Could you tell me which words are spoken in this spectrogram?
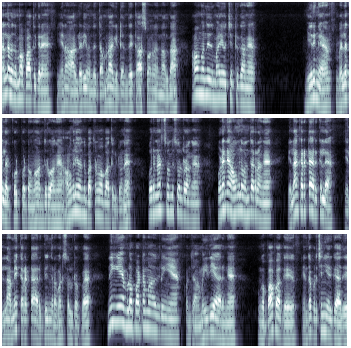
நல்ல விதமாக பார்த்துக்கிறேன் ஏன்னா ஆல்ரெடி வந்து தமிழா கிட்டேருந்து காசு வாங்கினதுனால தான் அவங்க வந்து இது மாதிரி வச்சிட்ருக்காங்க. இருங்க வெள்ளை கலர் கோட் போட்டவங்க வந்துடுவாங்க அவங்களே வந்து பத்திரமா பார்த்துக்கிட்டோன்னே ஒரு நர்ஸ் வந்து சொல்கிறாங்க உடனே அவங்களும் வந்துடுறாங்க. எல்லாம் கரெக்டாக இருக்குல்ல? எல்லாமே கரெக்டாக இருக்குங்கிற மாதிரி சொல்கிறப்ப நீங்கள் ஏன் இவ்வளோ பாட்டமாக இருக்கிறீங்க கொஞ்சம் அமைதியாக இருங்க. உங்கள் பாப்பாவுக்கு எந்த பிரச்சனையும் இருக்காது.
